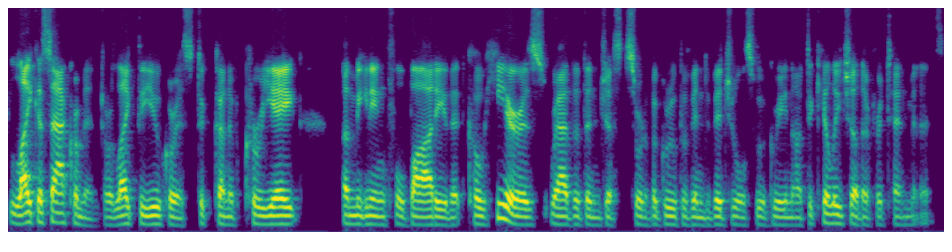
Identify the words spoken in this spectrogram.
like a sacrament or like the Eucharist to kind of create a meaningful body that coheres rather than just sort of a group of individuals who agree not to kill each other for 10 minutes.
